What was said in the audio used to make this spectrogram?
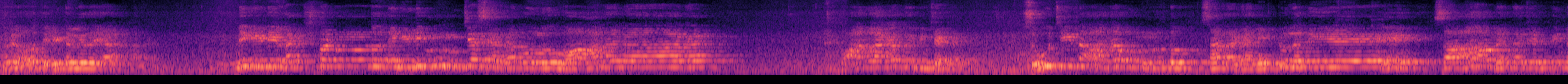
నువ్వు ఎవరో తెలియటం లేదయ్యా అన్నాడు. నిగిడి లక్ష్మణుడు నిగిడించ శరములు వానగా వానలాగా కురిపించాట సూచిదానముండు సరగనిట్టులనియే సామెత చెప్పిన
